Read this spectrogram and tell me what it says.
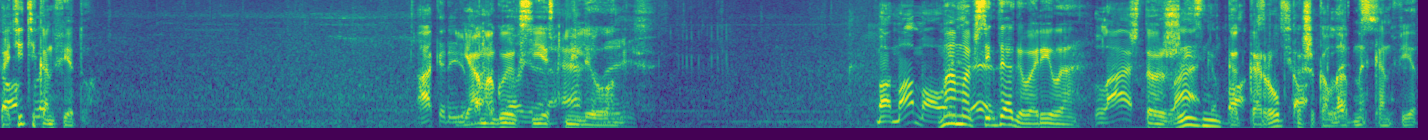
Хотите конфету? Я могу их съесть миллион. Мама всегда говорила, что жизнь как коробка шоколадных конфет.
